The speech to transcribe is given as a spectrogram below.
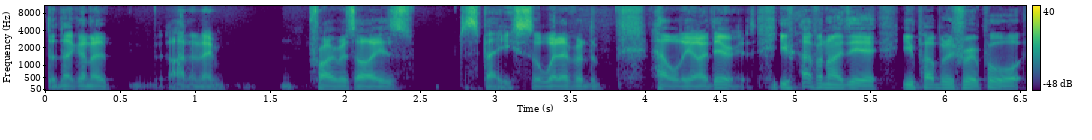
that they're going to, I don't know, privatize space or whatever the hell the idea is. You have an idea, you publish a report,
